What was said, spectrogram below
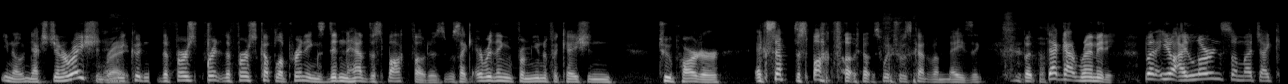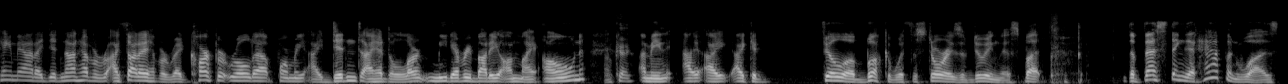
You know, next generation, and we couldn't. The first print, the first couple of printings didn't have the Spock photos. It was like everything from Unification two-parter except the Spock photos, which was kind of amazing. But that got remedied. But you know, I learned so much. I came out. I did not have a. I thought I'd have a red carpet rolled out for me. I didn't. I had to learn meet everybody on my own. Okay. I mean, I I, I could fill a book with the stories of doing this, but the best thing that happened was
